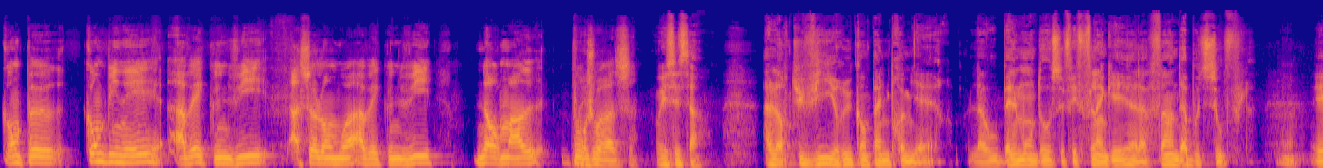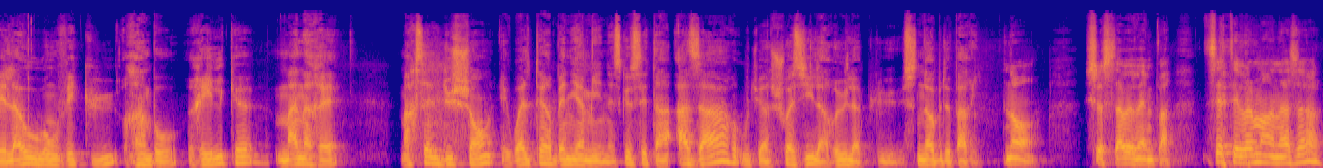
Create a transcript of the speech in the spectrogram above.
qu'on peut combiner avec une vie, selon moi, avec une vie normale bourgeoise. Oui, c'est ça. Alors tu vis rue Campagne Première, là où Belmondo se fait flinguer à la fin d'À bout de souffle, et là où ont vécu Rimbaud, Rilke, Man Ray, Marcel Duchamp et Walter Benjamin. Est-ce que c'est un hasard ou tu as choisi la rue la plus snob de Paris? Non, je ne savais même pas. C'était vraiment un hasard.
